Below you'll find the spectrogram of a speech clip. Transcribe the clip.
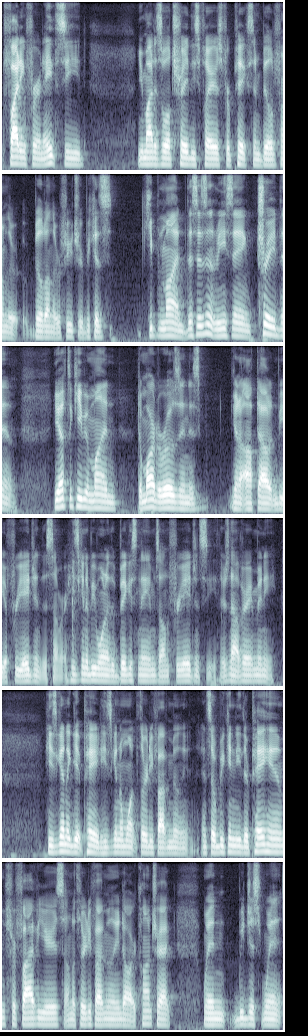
fighting for an 8th seed, you might as well trade these players for picks and build from the build on their future because keep in mind this isn't me saying trade them. You have to keep in mind DeMar DeRozan is going to opt out and be a free agent this summer. He's going to be one of the biggest names on free agency. There's not very many. He's going to get paid. He's going to want 35 million. And so we can either pay him for 5 years on a 35 million dollar contract when we just went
